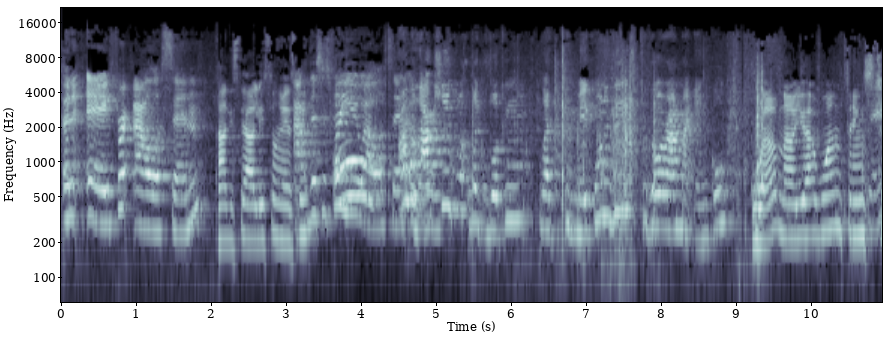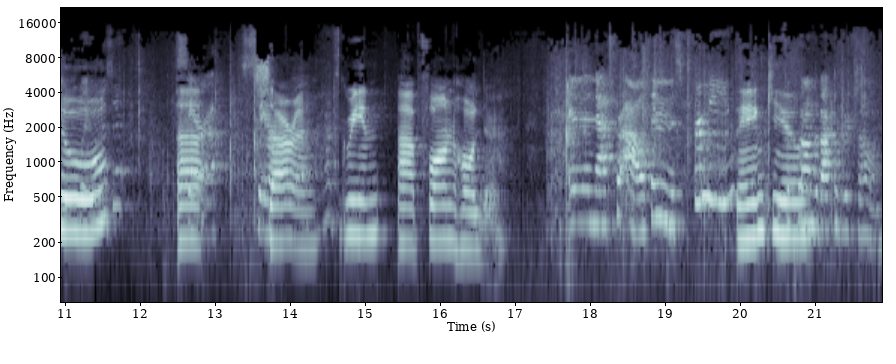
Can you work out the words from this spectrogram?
an A for Alisson. Ah, dice Alisson Uh, este. This is for you, Alisson. Oh, I was And actually like looking like to make one of these to go around my ankle. Well, now you have one thanks Wait, who to is it? uh, Sarah. Sarah. Green uh, phone holder. And then that's for Alisson, and this is for me. Thank you. Put you. on the back of your phone.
